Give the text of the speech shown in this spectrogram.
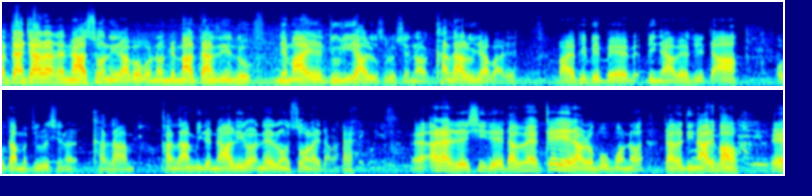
အတန်ကြားတာနဲ့နားစွန့်နေတာပေါ့ပေါ့နော်မြန်မာတန်စင်တို့မြန်မာရဲ့ဒုတိယလို့ဆိုလို့ရှိရင်တော့ခံစားလို့ရပါတယ်ဘာပဲဖြစ်ဖြစ်ပဲပညာပဲဖြစ်တအားဟုတ်တာမပြုလို့ရှိရင်တော့ခံစားခံစားမိတယ်နားလေးတော့အနည်းဆုံးစွန့်လိုက်တာပါ အဲအဲ့ဒါလည်းရှိတယ်ဒါပေမဲ့ကဲ့ရတာတော့မဟုတ်ဘူးပေါ့နော်ဒါပေမဲ့ဒီနားလေးမှာအဲ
